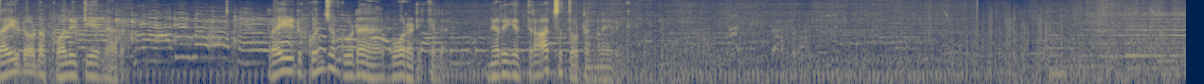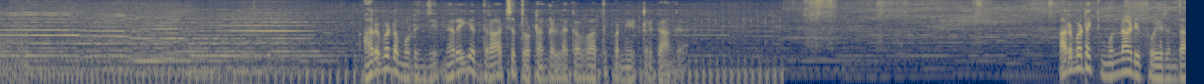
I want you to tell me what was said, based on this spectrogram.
ரைடோட குவாலிட்டியே வேறு. ரைடு கொஞ்சம் கூட போர் அடிக்கலை. நிறைய திராட்சை தோட்டங்களே இருக்குது அறுவடை முடிஞ்சு நிறைய திராட்சை தோட்டங்களில் கவாத்து பண்ணிகிட்டு இருக்காங்க அறுவடைக்கு முன்னாடி போயிருந்தா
